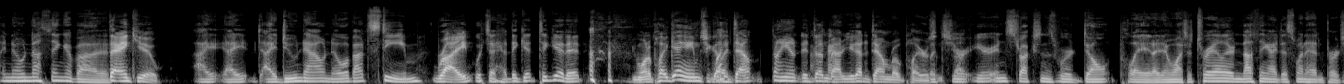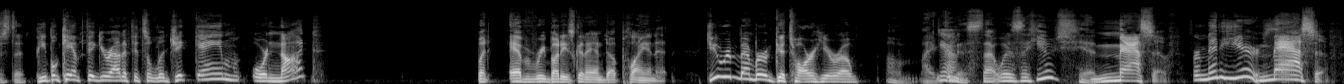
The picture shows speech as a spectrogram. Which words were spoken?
I know nothing about it. Thank you. I, I I do now know about Steam, Right. which I had to get to get it. You want to play games? You got to down. It doesn't matter. You got to download players and but stuff. your your instructions were don't play it. I didn't watch a trailer, nothing. I just went ahead and purchased it. People can't figure out if it's a legit game or not, but everybody's going to end up playing it. Do you remember Guitar Hero? Oh my goodness, that was a huge hit Massive. for many years. massive.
